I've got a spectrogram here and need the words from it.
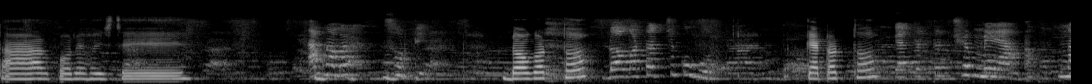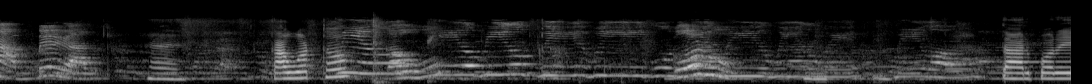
তারপরে হয়েছে ডগ অর্থ অর্থ ক্যাট অর্থ ক্যাট অর্থ হচ্ছে মেয়া না বেড়াল। হ্যাঁ। কাউ অর্থ তারপরে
